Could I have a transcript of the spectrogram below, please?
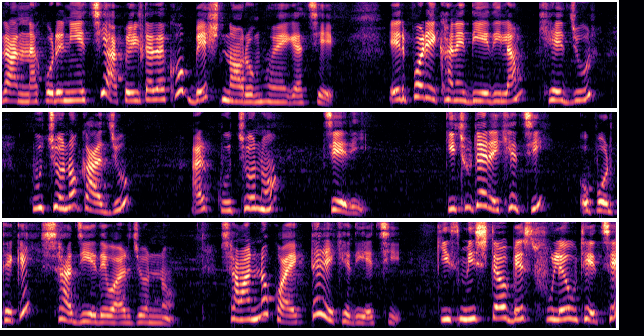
রান্না করে নিয়েছি। আপেলটা দেখো বেশ নরম হয়ে গেছে। এরপর এখানে দিয়ে দিলাম খেজুর কুচনো কাজু আর কুচনো চেরি। কিছুটা রেখেছি ওপর থেকে সাজিয়ে দেওয়ার জন্য। সামান্য কয়েকটা রেখে দিয়েছি। কিশমিশটাও বেশ ফুলে উঠেছে,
